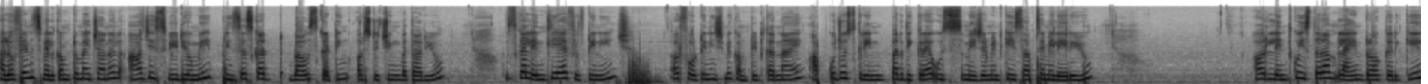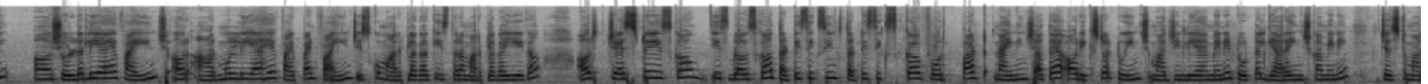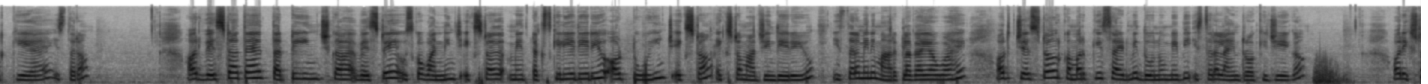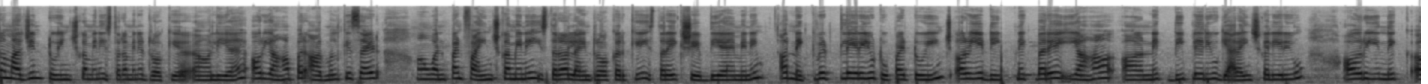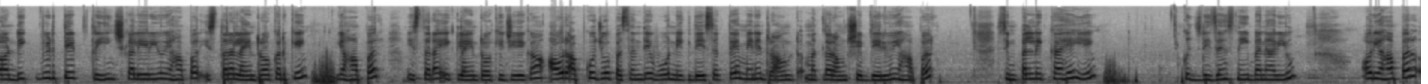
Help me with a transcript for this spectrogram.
Hello friends welcome to my channel आज इस video में प्रिंसेस कट ब्लाउज़ कटिंग और स्टिचिंग बता रही हूँ। इसका लेंथ लिया है 15 इंच और 14 इंच में कंप्लीट करना है। आपको जो स्क्रीन पर दिख रहा है, उस मेज़रमेंट के हिसाब से मैं ले रही हूँ। और लेंथ को इस तरह लाइन ड्रॉ करके शोल्डर लिया है फाइव इंच और आर्मोल लिया है फाइव पॉइंट फाइव इंच इसको मार्क लगा के इस तरह मार्क लगाइएगा। और चेस्ट है इसका, इस ब्लाउज़ का thirty six inch thirty six का फोर्थ पार्ट नाइन इंच आता है और एक्स्ट्रा टू इंच मार्जिन लिया है मैंने। टोटल ग्यारह इंच का मैंने चेस्ट मार्क किया है इस तरह। और वेस्ट आता है थर्टी इंच का वेस्ट है, उसको वन इंच एक्स्ट्रा मैं टक्स के लिए दे रही हूँ और two inch extra extra margin दे रही हूँ। इस तरह मैंने मार्क लगाया हुआ है और चेस्ट और कमर की साइड में दोनों में भी इस तरह लाइन ड्रॉ कीजिएगा। और एक्स्ट्रा मार्जिन टू इंच का मैंने इस तरह मैंने ड्रॉ किया लिया है। और यहाँ पर आर्मल के side one point five inch का मैंने इस तरह लाइन ड्रॉ करके इस तरह एक शेप दिया है मैंने। और नेक विथ ले रही हूँ टू पॉइंट टू इंच और ये डीप नेक पर है। यहाँ नेक डीप ले रही हूँ, ग्यारह इंच का ले रही हूँ। और ये neck deep with three inch का ले रही हूँ यहाँ पर इस तरह लाइन ड्रॉ करके। यहाँ पर इस तरह एक लाइन ड्रॉ कीजिएगा और आपको जो पसंद है वो नेक दे सकते हैं। मैंने राउंड मतलब राउंड शेप दे रही हूँ यहाँ पर। सिंपल नेक का है ये। कुछ डिज़ाइंस नहीं बना रही हूँ। और यहाँ पर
